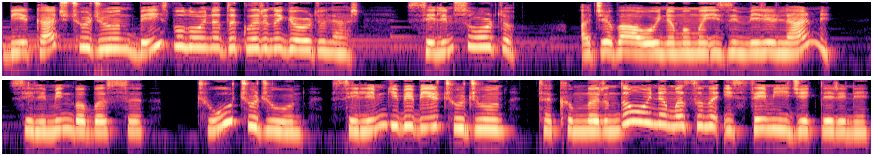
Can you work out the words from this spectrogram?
birkaç çocuğun beyzbol oynadıklarını gördüler. Selim sordu. Acaba oynamama izin verirler mi? Selim'in babası çoğu çocuğun Selim gibi bir çocuğun takımlarında oynamasını istemeyeceklerini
